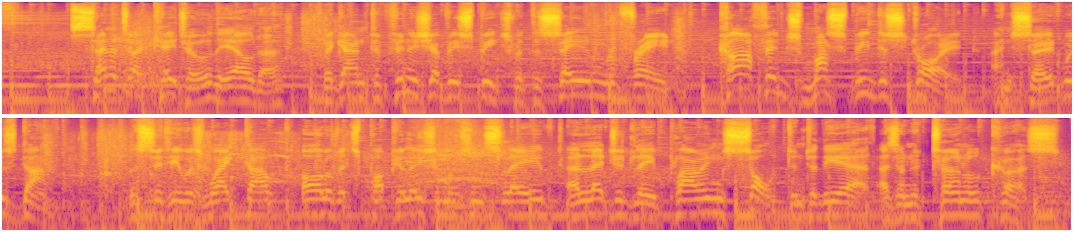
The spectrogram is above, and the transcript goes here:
Senator Cato the Elder began to finish every speech with the same refrain Carthage must be destroyed. And so it was done. The city was wiped out, all of its population was enslaved, allegedly plowing salt into the earth as an eternal curse.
